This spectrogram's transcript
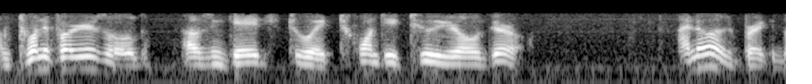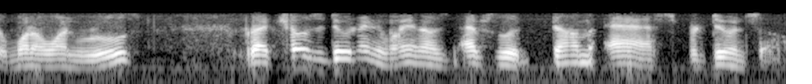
I'm 24 years old. I was engaged to a 22-year-old girl. I know I was breaking the 101 rules, but I chose to do it anyway, and I was an absolute dumb ass for doing so.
